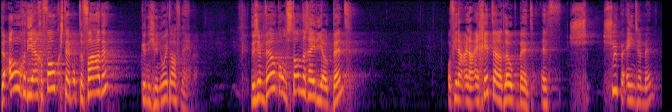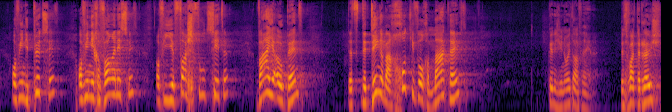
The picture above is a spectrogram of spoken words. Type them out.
De ogen die jij gefocust hebt op de Vader. Kunnen ze je nooit afnemen. Dus in welke omstandigheden je ook bent. Of je naar, naar Egypte aan het lopen bent en super eenzaam bent. Of je in die put zit. Of je in die gevangenis zit. Of je je vast voelt zitten. Waar je ook bent. Dat de dingen waar God je voor gemaakt heeft. Kunnen ze je nooit afnemen. De zwarte reus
